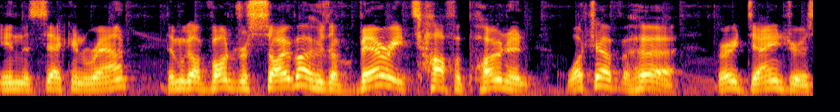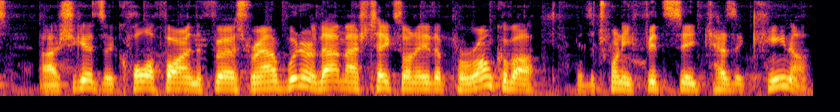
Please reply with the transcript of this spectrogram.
in the second round. Then we've got Vondrousova, who's a very tough opponent. Watch out for her. Very dangerous. Uh, she gets a qualifier in the first round. Winner of that match takes on either Pironkova or the 25th seed Kasatkina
